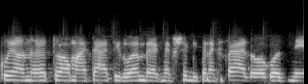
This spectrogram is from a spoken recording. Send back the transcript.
olyan traumát átíró embereknek segítenek feldolgozni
